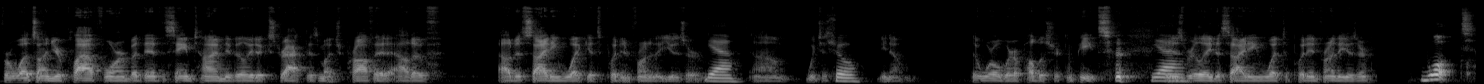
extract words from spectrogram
for what's on your platform, but then at the same time the ability to extract as much profit out of out of deciding what gets put in front of the user. Yeah. Um, which is sure. you know the world where a publisher competes yeah. is really deciding what to put in front of the user. What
